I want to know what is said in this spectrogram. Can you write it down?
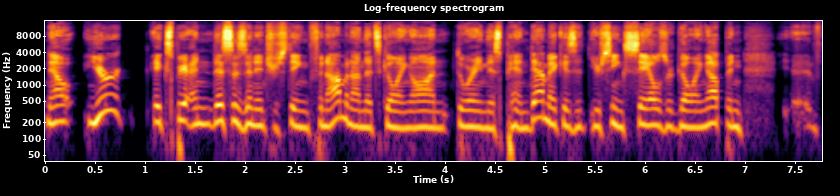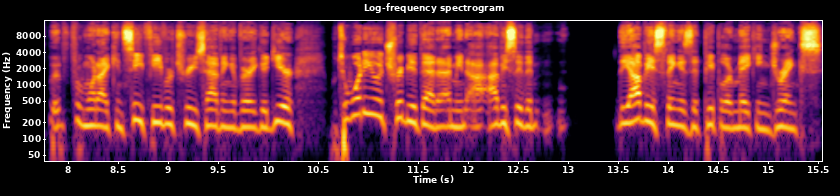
Now, your experience, and this is an interesting phenomenon that's going on during this pandemic, is that you're seeing sales are going up, and uh, from what I can see, Fever Tree's having a very good year. To what do you attribute that? I mean, obviously the the obvious thing is that people are making drinks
